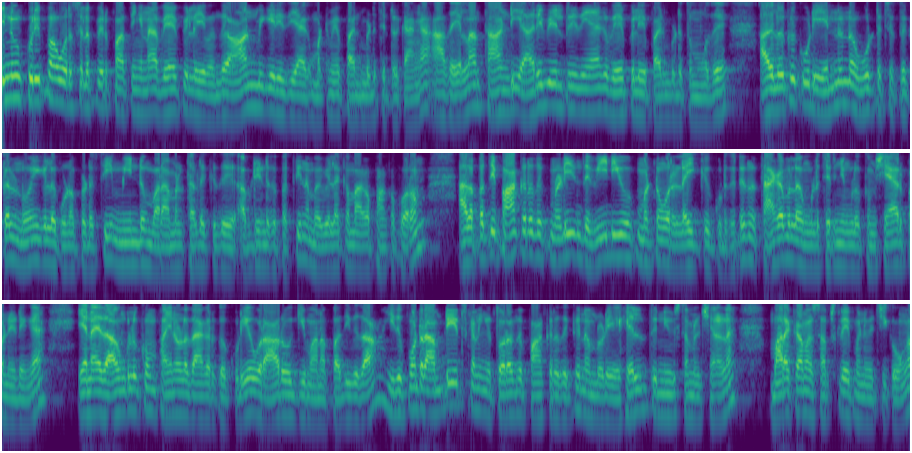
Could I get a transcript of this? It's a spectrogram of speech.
இன்னும் குறிப்பாக ஒரு சில பேர் பார்த்திங்கன்னா வேப்பிலையை வந்து ஆன்மீக ரீதியாக மட்டுமே பயன்படுத்திட்டு இருக்காங்க. அதையெல்லாம் தாண்டி அறிவியல் ரீதியாக வேப்பிலை வேப்பிலையை பயன்படுத்தும் போது அதில் இருக்கக்கூடிய என்னென்ன ஊட்டச்சத்துக்கள் நோய்களை குணப்படுத்தி மீண்டும் வராமல் தடுக்குது அப்படின்றத பற்றி நம்ம விளக்கமாக பார்க்க போகிறோம் அதை பற்றி பார்க்குறதுக்கு முன்னாடி இந்த வீடியோவுக்கு மட்டும் ஒரு லைக் கொடுத்துட்டு இந்த தகவலை உங்களுக்கு தெரிஞ்சவங்களுக்கும் ஷேர் பண்ணிவிடுங்க ஏன்னா இது அவங்களுக்கும் பயனுள்ளதாக இருக்கக்கூடிய ஒரு ஆரோக்கியமான பதிவு தான். இது போன்ற அப்டேட்ஸ்களை நீங்கள் தொடர்ந்து பார்க்குறதுக்கு நம்மளுடைய ஹெல்த் நியூஸ் தமிழ் சேனலை மறக்காமல் சப்ஸ்கிரைப் பண்ணி வச்சுக்கோங்க.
